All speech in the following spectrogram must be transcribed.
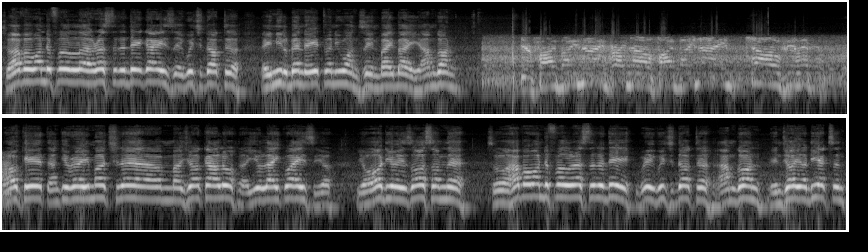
So have a wonderful uh, rest of the day, guys. Uh, Witch Doctor, uh, Needle Bender 821 saying bye bye. I'm gone. You're 5 by 9 right now. 5 by 9. Ciao, Philip. Okay, thank you very much um, Giancarlo. You likewise. Your, your audio is awesome there. So have a wonderful rest of the day. Wait, Witch Doctor? I'm gone. Enjoy your DXing.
